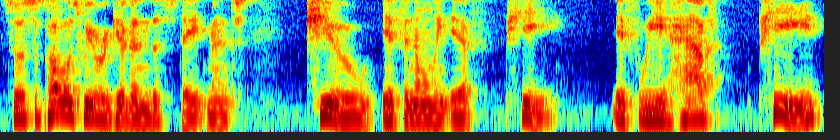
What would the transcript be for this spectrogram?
So suppose we were given the statement Q if and only if P. If we have P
